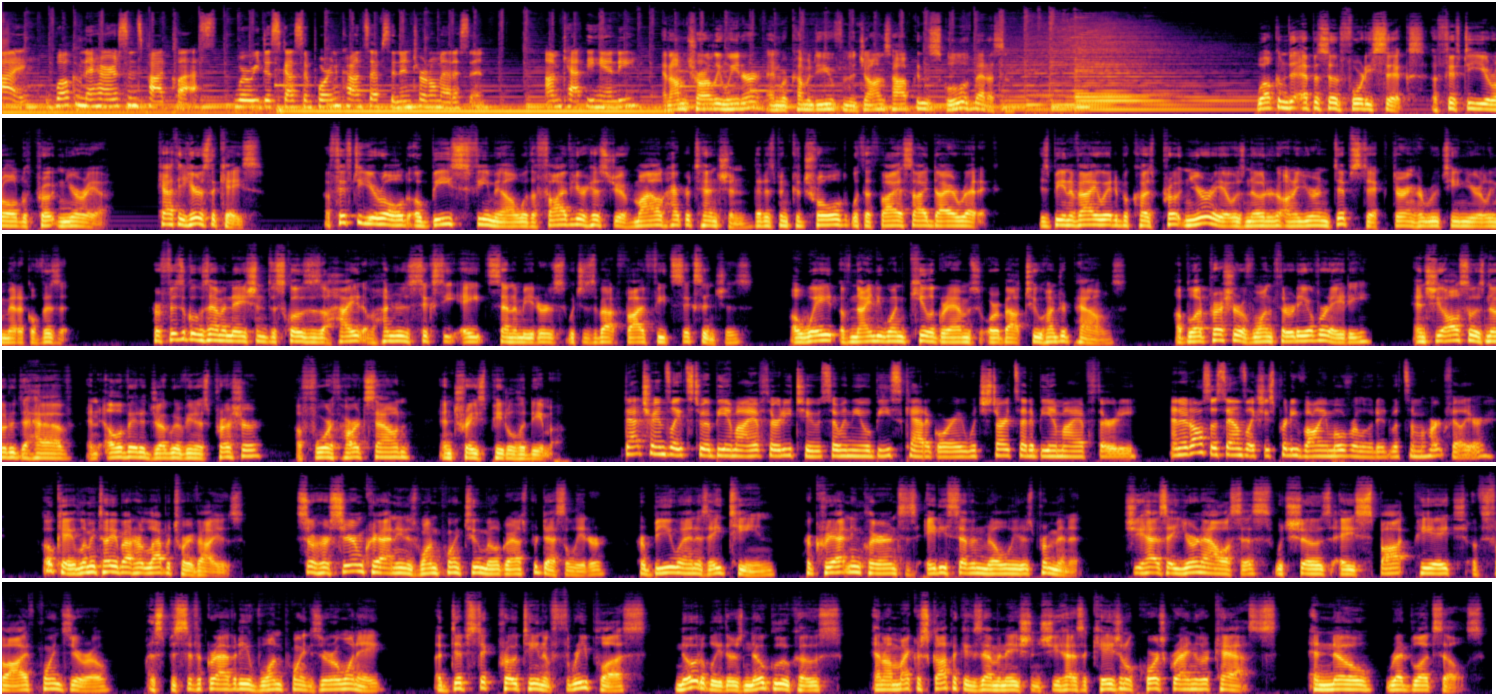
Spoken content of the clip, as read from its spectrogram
Hi, welcome to Harrison's Pod Class, where we discuss important concepts in internal medicine. I'm Kathy Handy. And I'm Charlie Wiener, and we're coming to you from the Johns Hopkins School of Medicine. Welcome to episode 46 A 50 year old with proteinuria. Kathy, here's the case. A 50 year old obese female with a five year history of mild hypertension that has been controlled with a thiazide diuretic is being evaluated because proteinuria was noted on a urine dipstick during her routine yearly medical visit. Her physical examination discloses a height of 168 centimeters, which is about 5 feet 6 inches, a weight of 91 kilograms or about 200 pounds, a blood pressure of 130 over 80, and she also is noted to have an elevated jugular venous pressure, a fourth heart sound, and trace pedal edema. That translates to a BMI of 32, so in the obese category, which starts at a BMI of 30. And it also sounds like she's pretty volume overloaded with some heart failure. Okay, let me tell you about her laboratory values. So her serum creatinine is 1.2 milligrams per deciliter, her BUN is 18, her creatinine clearance is 87 milliliters per minute. She has a urinalysis, which shows a spot pH of 5.0, a specific gravity of 1.018, a dipstick protein of 3 plus. Notably, there's no glucose, and on microscopic examination, she has occasional coarse granular casts and no red blood cells.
